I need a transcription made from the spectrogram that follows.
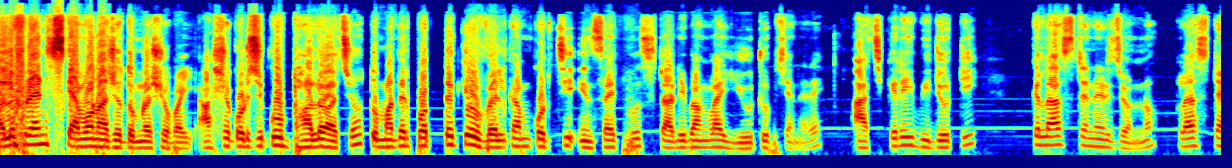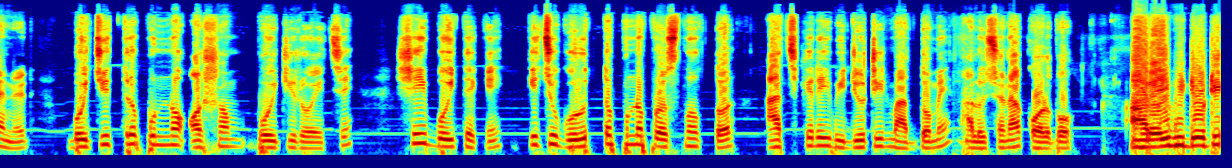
হ্যালো ফ্রেন্ডস কেমন আছো তোমরা সবাই? আশা করছি খুব ভালো আছো। তোমাদের প্রত্যেককে ওয়েলকাম করছি ইনসাইটফুল স্টাডি বাংলা ইউটিউব চ্যানেলে আজকের এই ভিডিওটি ক্লাস টেনের জন্য। ক্লাস টেনের বৈচিত্র্যপূর্ণ অসম বইটি রয়েছে। সেই বই থেকে কিছু গুরুত্বপূর্ণ প্রশ্ন উত্তর আজকের এই ভিডিওটির মাধ্যমে আলোচনা করব। আর এই ভিডিওটি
